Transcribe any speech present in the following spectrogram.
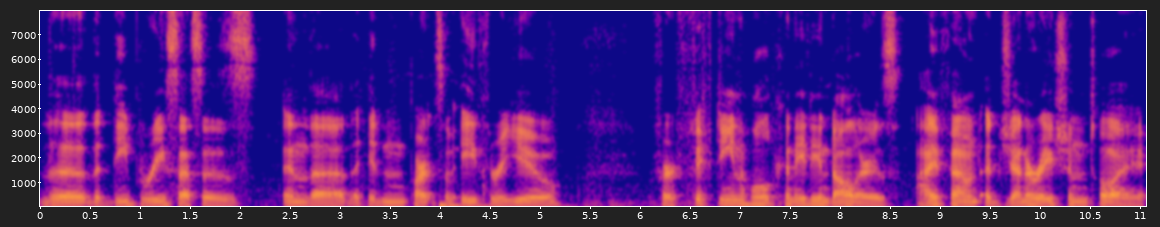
the the deep recesses in the the hidden parts of A3U, for fifteen whole Canadian dollars, I found a generation toy,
